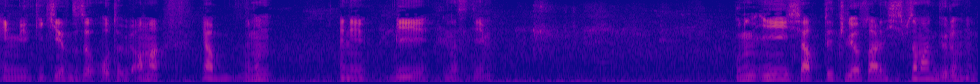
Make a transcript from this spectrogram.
en büyük iki yıldızı o tabii ama ya bunun hani bir nasıl diyeyim bunun iyi iş yaptığı playofflarda hiçbir zaman görülmedi.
